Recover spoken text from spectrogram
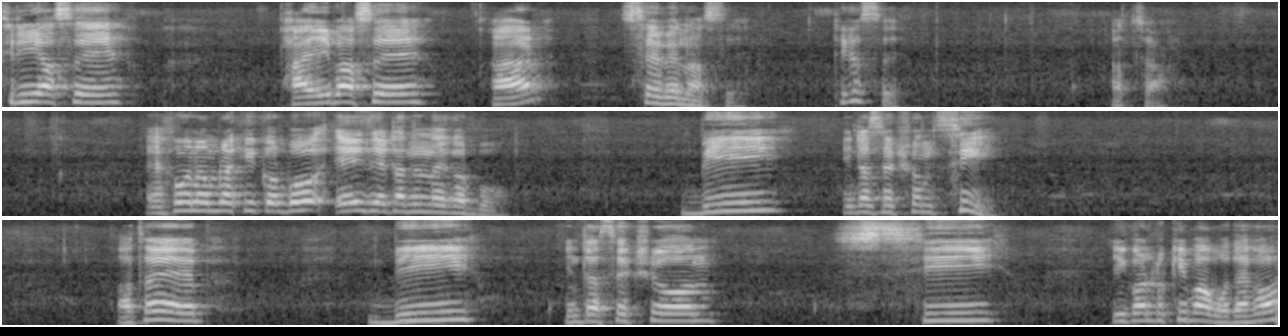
থ্রি আছে ফাইভ আছে, আর সেভেন আছে, ঠিক আছে? আচ্ছা। এখন আমরা কি করব? এই যে এটা নির্ণয় করব। বি ইন্টারসেকশন সি অতএব B intersection C equal to কী পাবো? দেখো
